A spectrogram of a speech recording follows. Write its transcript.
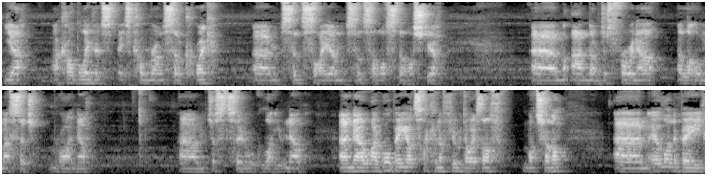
yeah, I can't believe it's it's come round so quick um, since I um, since I lost last year. Um, and I'm just throwing out a little message right now, um, just to let you know. And uh, now I will be taking a few days off my channel. Um, it'll only be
